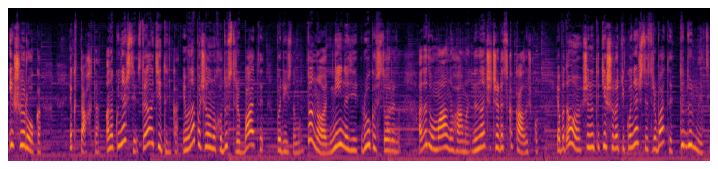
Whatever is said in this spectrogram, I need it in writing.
і широка, як тахта. А на конячці стояла тітонька, і вона почала на ходу стрибати по-різному. То на одній нозі, руки в сторону, а то двома ногами, неначе через скакалочку. Я подумала, що на такій широкій конячці стрибати то дурниці.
